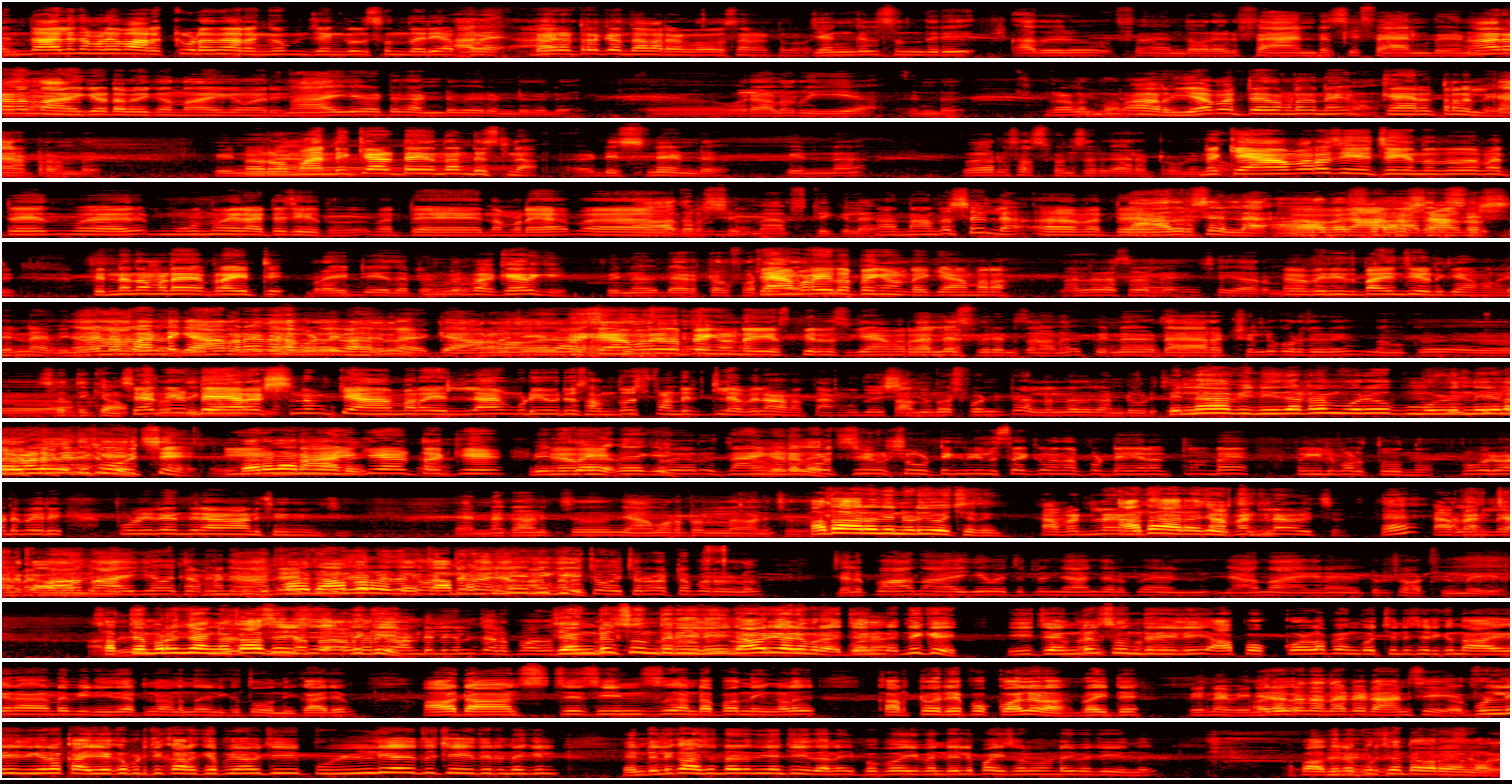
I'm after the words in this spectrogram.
എന്തായാലും നമ്മുടെ വർക്ക് ഇവിടെ ഇറങ്ങും. ജംഗിൾ സുന്ദരി. ഡയറക്ടർക്ക് എന്താ പറയാനുള്ളത്. ജംഗിൾ സുന്ദരി അതൊരു എന്താ പറയാ ഒരു ഫാന്റസി ഫാൻ ബേൺ ആരാണ് നായികയായിട്ട് അഭിനയിക്കുന്നത്? നായികമാര്? നായികയായിട്ട് രണ്ടുപേരുണ്ട് ഇതിൽ. ഒരാൾ റിയ ഉണ്ട്. റിയ മറ്റേ നമ്മുടെ ക്യാരക്ടർ അല്ലേ? ക്യാരക്ടർ ഉണ്ട്. പിന്നെ റൊമാന്റിക് ആയിട്ട് ചെയ്യുന്ന ഡിസ്ന. ഡിസ്ന ഉണ്ട് പിന്നെ വേറൊരു സസ്പെൻസ് ഒരു ക്യാരക്ടർ ഉണ്ട് ക്യാമറ ചെയ്യുന്നത് മറ്റേ മൂന്ന് പേരായിട്ട് ചെയ്തത്. മറ്റേ നമ്മുടെ ആദർശ് മാപ്സ്റ്റിക്കിൽ. ആദർശല്ല മറ്റേ ആദർശല്ല ആദർശ്. ആദർശ്. പിന്നെ നമ്മുടെ ബ്രൈറ്റ്. ബ്രൈറ്റ് ചെയ്തിട്ടുണ്ട്. കേറിക്ക്. പിന്നെ ഡയറക്ടർ ഓഫ് ക്യാമറ ചെയ്തപ്പോ എങ്ങനെ ക്യാമറ? നല്ല രസമല്ലേ? ചെയ്യാറുണ്ട്. വിനീത് ഭയം ചെയ്യുന്നു ക്യാമറ. പിന്നെ പണ്ട് ക്യാമറ. ക്യാമറ എങ്ങനെ എങ്ങനെയുണ്ട് എക്സ്പീരിയൻസ് ക്യാമറ നല്ല എക്സ്പീരിയൻസ് ആണ്. പിന്നെ ഡയറക്ഷനിൽ കുറച്ചുകൂടി നമുക്ക് ശ്രദ്ധിക്കാം ചേട്ടൻ ഈ ഡയറക്ഷനും ക്യാമറ എല്ലാം കൂടി ഒരു സന്തോഷ് പണ്ഡിറ്റ് ലെവലാണ് താങ്കൾ ഉദ്ദേശിച്ചത്. സന്തോഷ് പണ്ഡിറ്റ് അല്ലല്ലോ കണ്ടുപിടിച്ചു പിന്നെ വിനീതേട്ടൻ ഒരു മുഴുനീള ചോദിച്ചേ ഈ നായികയായിട്ടൊക്കെ. നായികയുടെ കുറച്ച് ഷൂട്ടിംഗ് റീൽസ് ഒക്കെ വന്നപ്പോൾ ഡയറക്ടറുടെ റീൽ പുറത്തു വന്നു. ഒരുപാട് പേര് പുള്ളിനെ എന്തിനാ കാണിച്ചതെന്ന് ചോദിച്ചു. എന്നെ കാണിച്ചത് ഞാൻ പറഞ്ഞിട്ടല്ല കാണിച്ചത്. അതാരാ നിന്നോട് ചോദിച്ചത്? കമന്റിലെ അതാരാ ചോദിച്ചത്? ചിലപ്പോ ആ നായിക വെച്ചിട്ട് comment ഞാൻ ഇപ്പൊ ഞാൻ ഒരു- പറയട്ടെ, ഒറ്റ പറയുള്ളൂ ചിലപ്പോ ആ നായിക വെച്ചിട്ട് ഞാൻ ചിലപ്പോ ഞാൻ നായകനായിട്ട് നായകനായിട്ടൊരു ഷോർട്ട് ഫിലിം ചെയ്യും. സത്യം പറഞ്ഞ ഞങ്ങൾക്ക് ആ ജംഗിൾ സുന്ദരിയിൽ സുന്ദരിയിൽ ഞാൻ ഒരു കാര്യം പറയാം. നിക്ക് ഈ ജംഗിൾ സുന്ദരിയിൽ ആ പൊക്കമുള്ള പെങ്കൊച്ചിന്റെ ശരിക്കും നായകനാകേണ്ട വിനീതേട്ടനാണെന്ന് എനിക്ക് തോന്നി. കാര്യം ആ ഡാൻസ് സീൻസ് കണ്ടപ്പോൾ നിങ്ങൾ കറക്റ്റ് ഒരേ പൊക്കമല്ലടാ ബ്രൈറ്റ് പിന്നെ നന്നായിട്ട് ഡാൻസ് ചെയ്യും. പുള്ളി ഇങ്ങനെ കൈയൊക്കെ പിടിച്ച് കറക്കിയപ്പോൾ ഞാൻ വെച്ച് പുള്ളി അത് ചെയ്തിരുന്നെങ്കിൽ എന്റെ കാശ് കാശുണ്ടായിരുന്നു ഞാൻ ചെയ്താണ് ഇപ്പോൾ ഇവന്റെ കയ്യിൽ പൈസ ഉള്ളതുകൊണ്ട് ഇവൻ ചെയ്യുന്നത്. അപ്പോൾ അതിനെക്കുറിച്ച് എന്താ പറയാനുള്ളത്?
